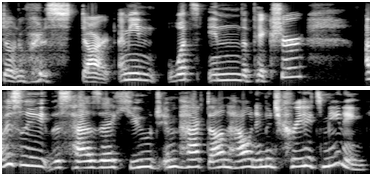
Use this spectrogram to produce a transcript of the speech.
don't know where to start. I mean, what's in the picture? Obviously, this has a huge impact on how an image creates meaning.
